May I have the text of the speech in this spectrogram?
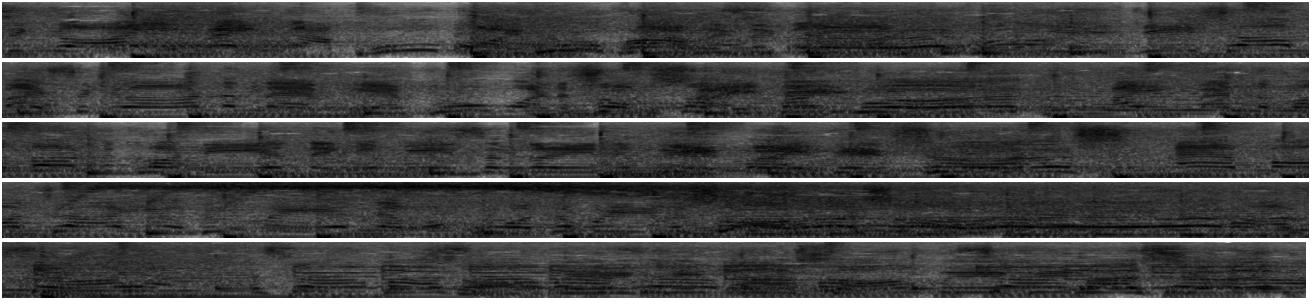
สกอยไม่กับผู้บ่อยผู้พาไปสเกิร์ตผู้หญิงที่ชอบไปสเกิร์ตแต่เปลี่ยนผู้บ่อยสงสัยไม่เวิร์ดไอ้แมนแต่มาต้นเป็นคนดีแต่ยังมีสตรีที่เปลี่ยนไปเป็นเชิร์ชแอบมองเธออยู่ทุกปีแต่ว่าผัวเธอมีมันโซ่เฮ้ยโซ่เฮ้ยมาเสียอะสองมาสองมีขึ้นมาสองมีขึ้นมาเสริม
